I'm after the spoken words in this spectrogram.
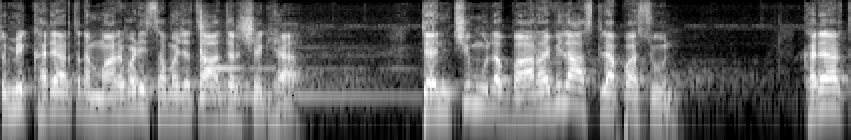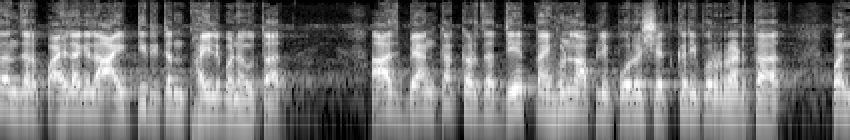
तुम्ही खऱ्या अर्थानं मारवाडी समाजाचा आदर्श घ्या. त्यांची मुलं बारावीला असल्यापासून खऱ्या अर्थानं जर पाहायला गेलं आय टी रिटर्न फाईल बनवतात. आज बँका कर्ज देत नाही म्हणून आपली पोरं शेतकरी पोरं रडतात. पण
